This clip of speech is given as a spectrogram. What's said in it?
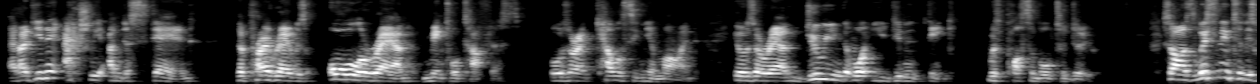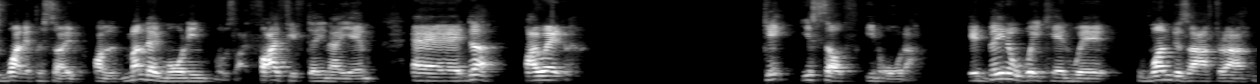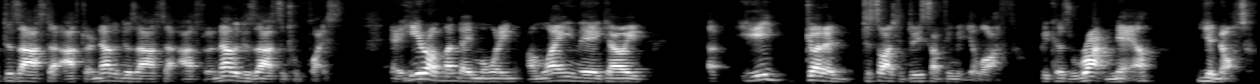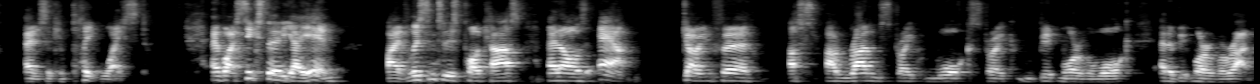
And I didn't actually understand the program was all around mental toughness. It was around callousing your mind. It was around doing what you didn't think was possible to do. So I was listening to this one episode on Monday morning. It was like 5.15 a.m. And uh, I went, get yourself in order. It'd been a weekend where one disaster, disaster after another disaster after another disaster took place. And here on Monday morning, I'm laying there going, uh, you got to decide to do something with your life because right now you're not, and it's a complete waste. And by 6:30 a.m., I'd listened to this podcast and I was out going for a, a run stroke walk stroke, a bit more of a walk and a bit more of a run.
